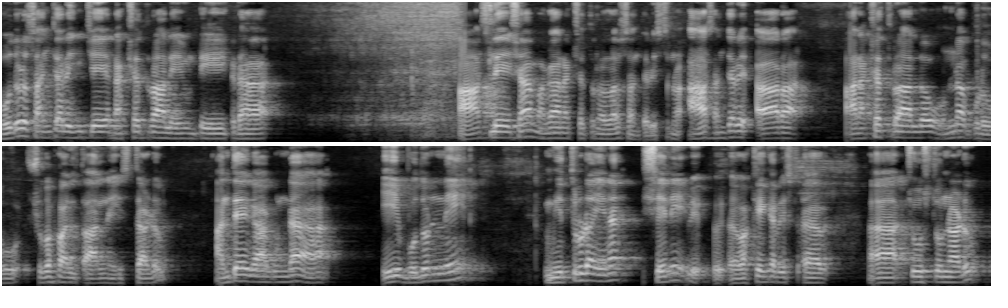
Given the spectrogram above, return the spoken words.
బుధుడు సంచరించే నక్షత్రాలు ఏమిటి? ఇక్కడ ఆశ్లేష మగా నక్షత్రాల్లో సంచరిస్తున్నాడు. ఆ సంచరి ఆ ఆ నక్షత్రాల్లో ఉన్నప్పుడు శుభ ఫలితాలని ఇస్తాడు. అంతేకాకుండా ఈ బుధుణ్ణి మిత్రుడైన శని వి- చూస్తున్నాడు.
